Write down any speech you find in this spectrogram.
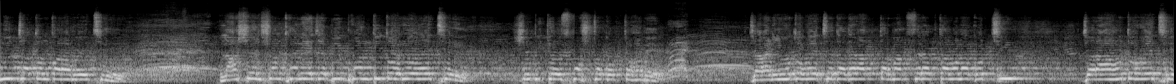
নির্যাতন করা হয়েছে? লাশের সংখ্যা নিয়ে যে বিভ্রান্তি তৈরি হয়েছে সেটিকেও স্পষ্ট করতে হবে। যারা নিহত হয়েছে, তাদের আত্মার মাগফেরাত কামনা করছি। যারা আহত হয়েছে,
